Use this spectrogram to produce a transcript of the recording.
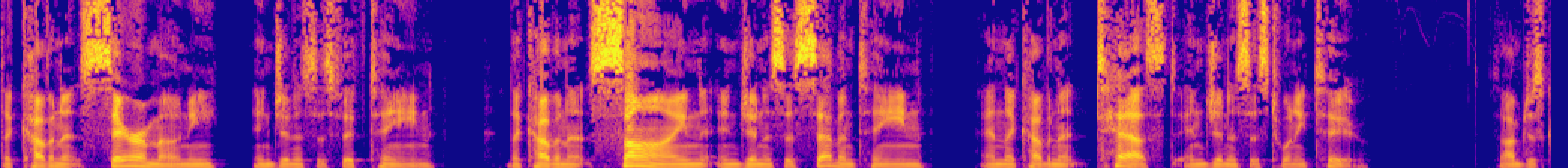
the covenant ceremony in Genesis 15, the covenant sign in Genesis 17, and the covenant test in Genesis 22. So I'm just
